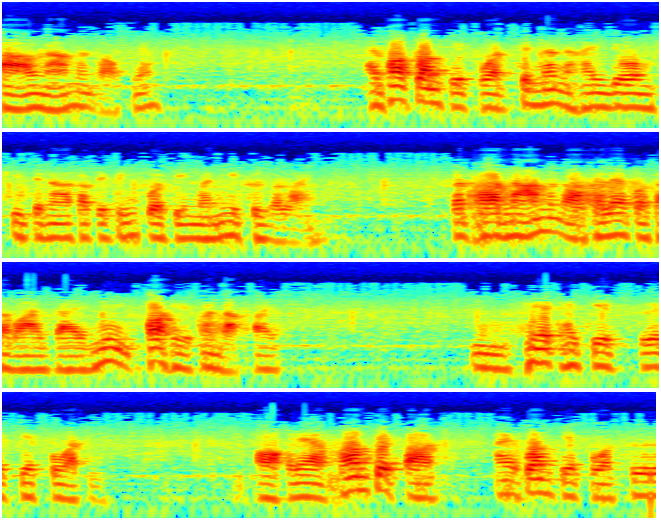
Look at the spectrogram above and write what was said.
ผ่าเอาหนามมันออกเนี่ยไอ้พ่อความเจ็บปวดเช่นนั้นให้โยมพิจารณากับไปถึงตัวจริงมันนี่คืออะไรกระถอดน้ำมันออกแค่แรกก็สบายใจ นี่เพราะเหตุมันดับไป เหตุให้เจ็บเกิดเจ็บปวด ออกแล้ว ความเจ็บปวดไอ้ความเจ็บปวดคือ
